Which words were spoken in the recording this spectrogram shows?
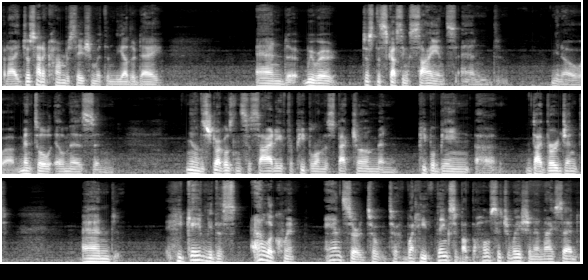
But I just had a conversation with him the other day, and uh, we were just discussing science and, you know, uh, mental illness and, you know, the struggles in society for people on the spectrum and people being uh, divergent. And he gave me this eloquent answer to, to what he thinks about the whole situation. And I said,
